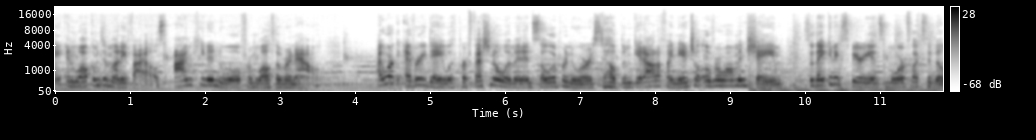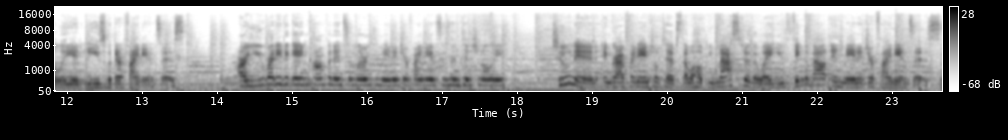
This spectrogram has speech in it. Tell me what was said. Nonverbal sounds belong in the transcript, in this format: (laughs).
Hi, and welcome to Money Files. I'm Keena Newell from Wealth Over Now. I work every day with professional women and solopreneurs to help them get out of financial overwhelm and shame so they can experience more flexibility and ease with their finances. Are you ready to gain confidence and learn to manage your finances intentionally? Tune in and grab financial tips that will help you master the way you think about and manage your finances.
